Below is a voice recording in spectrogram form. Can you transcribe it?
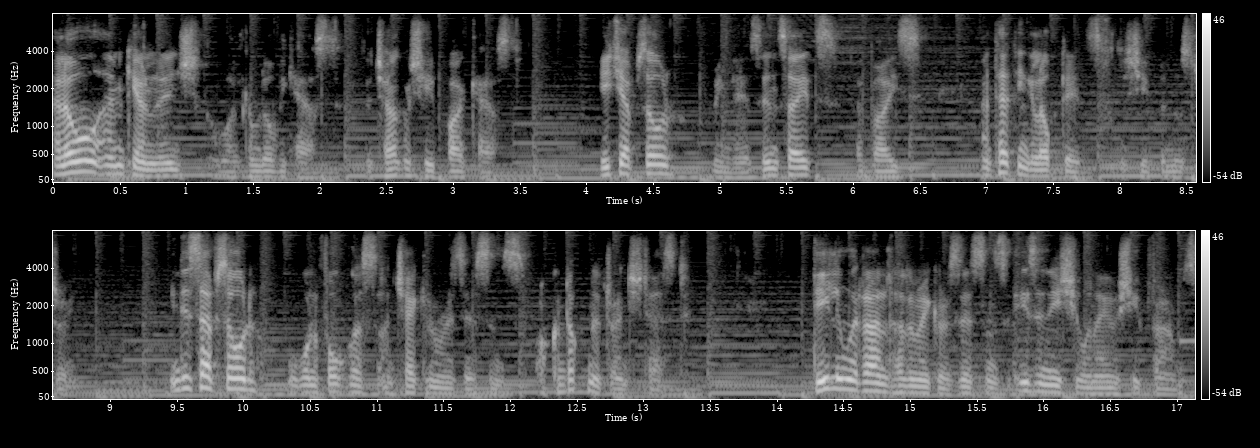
Hello, I'm Kieran Lynch, and welcome to Ovicast, the Teagasc Sheep podcast. Each episode brings us insights, advice, and technical updates for the sheep industry. In this episode, we're going to focus on checking resistance or conducting a drench test. Dealing with anthelmintic resistance is an issue on our sheep farms,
